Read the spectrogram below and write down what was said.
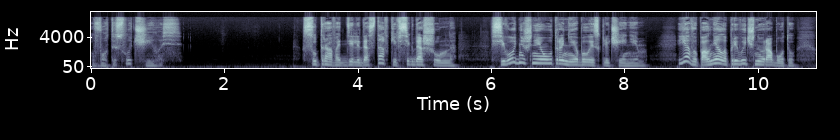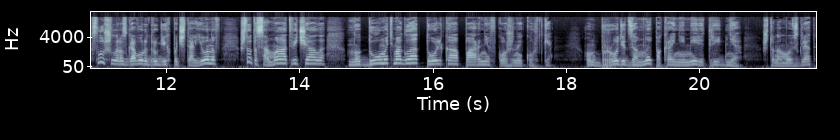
Вот и случилось. С утра в отделе доставки всегда шумно. Сегодняшнее утро не было исключением. Я выполняла привычную работу, слушала разговоры других почтальонов, что-то сама отвечала, но думать могла только о парне в кожаной куртке. Он бродит за мной по крайней мере три дня — что, на мой взгляд,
